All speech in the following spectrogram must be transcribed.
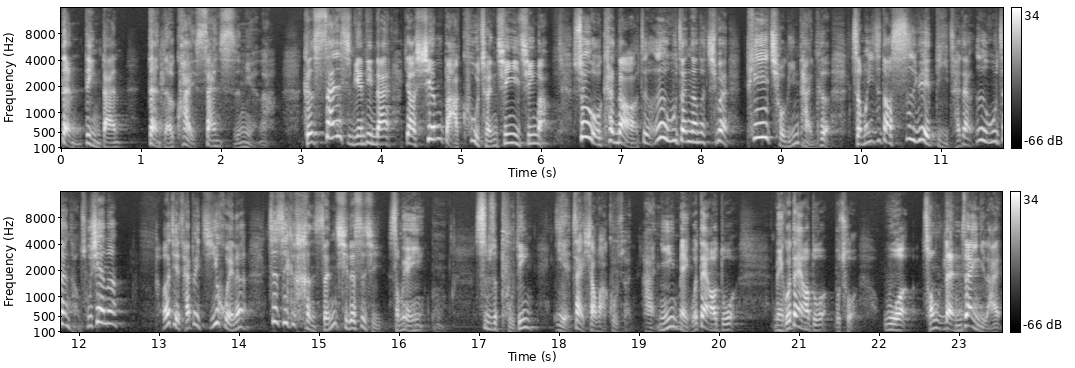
等订单，等了快三十年了。可三十年订单要先把库存清一清嘛，所以我看到这个俄乌战争的奇怪，T 九零坦克怎么一直到四月底才在俄乌战场出现呢？而且才被击毁呢？这是一个很神奇的事情，什么原因？嗯，是不是普丁也在消化库存啊？你美国弹药多，美国弹药多，不错。我从冷战以来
